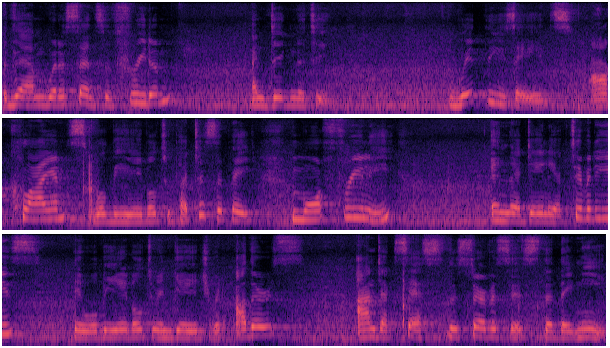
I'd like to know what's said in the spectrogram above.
them with a sense of freedom and dignity. With these aids, our clients will be able to participate more freely in their daily activities. They will be able to engage with others and access the services that they need.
